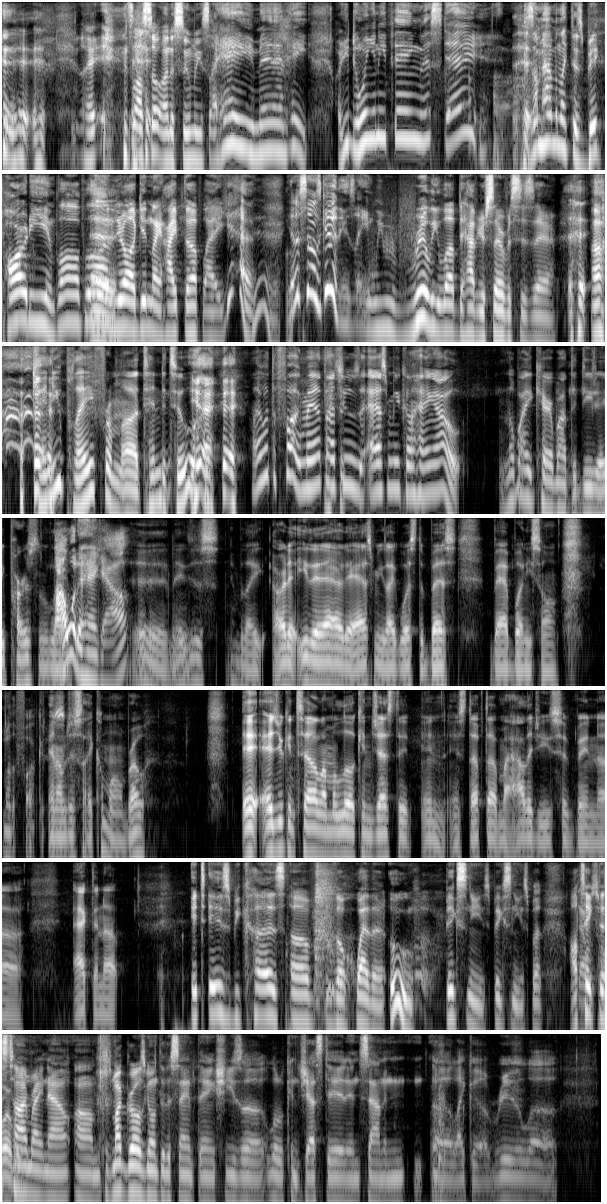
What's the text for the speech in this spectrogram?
Like, it's all so unassuming. It's like, hey man, hey, are you doing anything this day? Because I'm having like this big party and blah blah, Yeah. and you're all getting like hyped up. Like, yeah, yeah, that sounds good. He's like, we would really love to have your services there. Can you play from uh, ten to two? Yeah, Like what the fuck, man? I thought you was asking me to come hang out. Nobody care about the DJ personal life. I would have hang out. Yeah, they just they be like, or they either that or they ask me like, what's the best Bad Bunny song? Motherfucker. And I'm just like, come on, bro. A- As you can tell, I'm a little congested and, and stuffed up. My allergies have been uh, acting up. It is because of the weather. Ooh, big sneeze, big sneeze. But I'll That take this horrible. time right now um, because my girl's going through the same thing. She's a little congested and sounding uh, like a real, uh,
